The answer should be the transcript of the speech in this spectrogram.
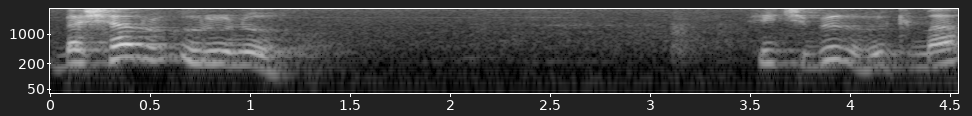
beşer ürünü hiçbir hükme,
